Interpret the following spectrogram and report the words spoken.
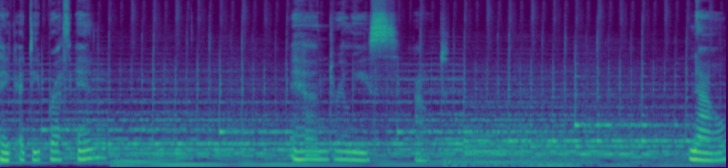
Take a deep breath in and release out. Now,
